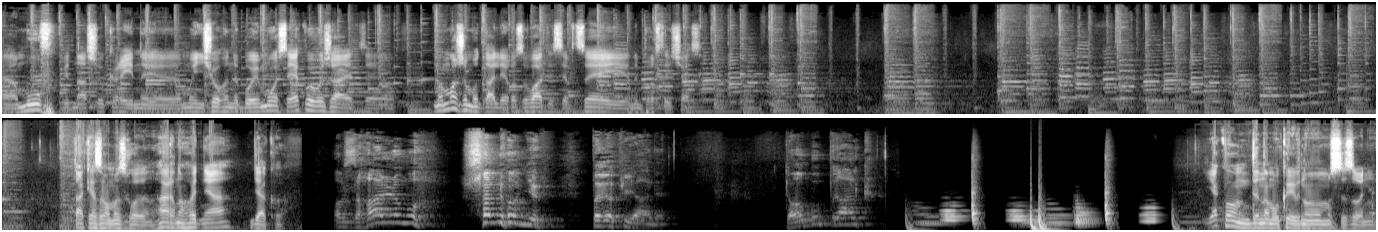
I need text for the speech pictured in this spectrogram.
е, мув від нашої країни. Ми нічого не боїмося. Як ви вважаєте, ми можемо далі розвиватися в цей непростий час? Так, я з вами згоден. Гарного дня, дякую. А в загальному, шановні парафіяни, то був пранк. Як вам Динамо Київ в новому сезоні?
